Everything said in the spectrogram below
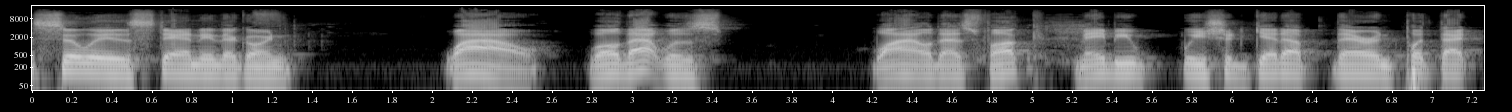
silly is standing there going, Wow. Well, that was wild as fuck. Maybe we should get up there and put that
